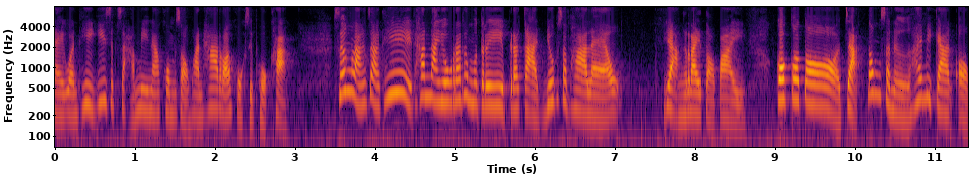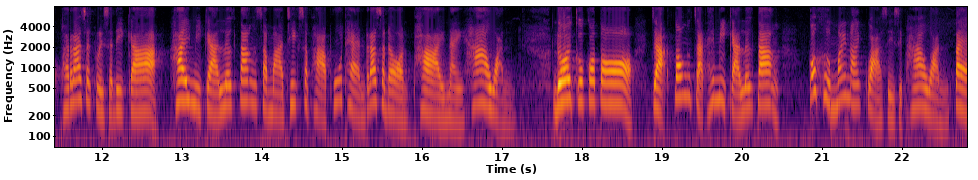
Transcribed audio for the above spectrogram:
ในวันที่ 23 มีนาคม 2566 ค่ะ ซึ่งหลังจากที่ท่านนายกรัฐมนตรีประกาศยุบสภาแล้ว อย่างไรต่อไป กกตจะต้องเสนอให้มีการออกพระราชกฤษฎีกา ให้มีการเลือกตั้งสมาชิกสภาผู้แทนราษฎรภายใน 5 วัน โดยกกตจะต้องจัดให้มีการเลือกตั้งก็คือไม่น้อยกว่า 45 วัน แต่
